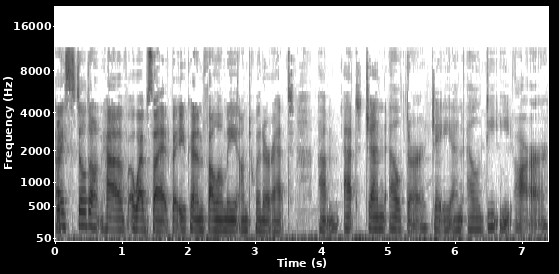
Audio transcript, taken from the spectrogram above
I still don't have a website, but you can follow me on Twitter at um, at Jen Elder, J E N L D E R.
